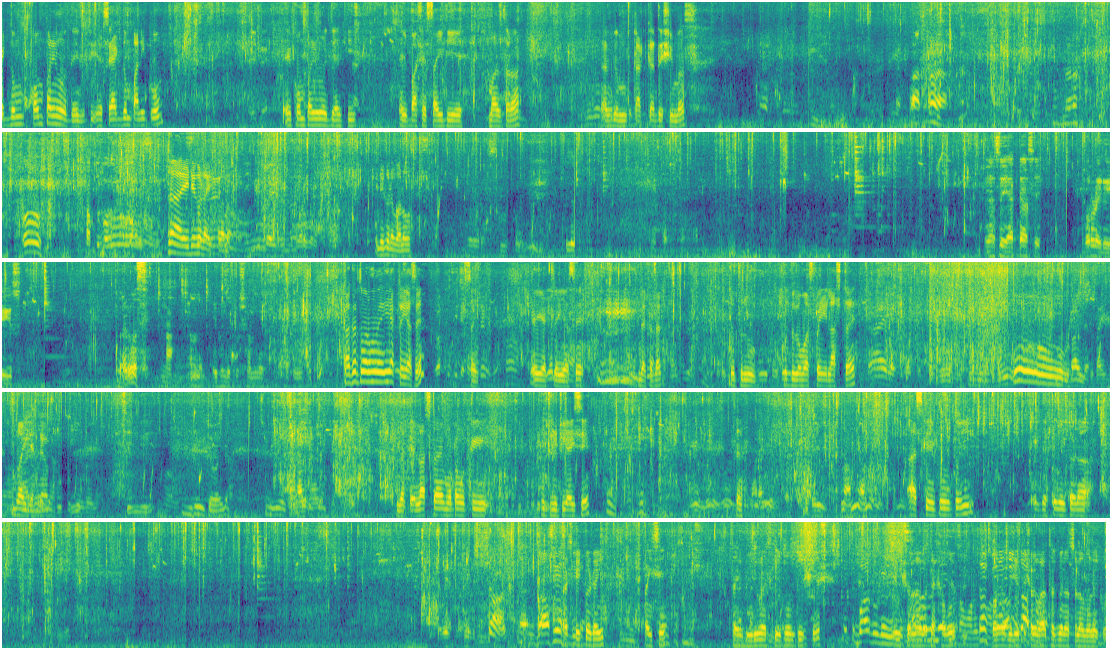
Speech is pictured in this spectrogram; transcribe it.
একদম কম পানির মধ্যে ঠিক আছে একদম পানি কম। এই কম পানির মধ্যে আর কি এই বাঁশের চাই দিয়ে মাছ ধরা। একদম টাটকা দেশি মাছ। ও তো হ্যাঁ এইটা কটাই ভালো এটা কটা ভালো আছে একটা আছে। বড়টাই রয়ে গেছে। আরও আছে না এখন দেখো সামনে। কাকার তোমার মনে হয় এই একটাই আছে। তাই এই একটাই আছে। দেখা যাক। কত কতগুলো মাছ পাই এই লাস্টটায় ও! বাইলে। লাস্টটায় মোটামুটি উটি উটি আইছে। আজকে এই পর্যন্তই। এই দেখেন, এই কটা আজকে কটাই পাইছে। তাই ভিডিও আজকে এই শেষ। ইনশাল্লাহ আবার দেখাবো। অন্য ভিডিওতে সবাই ভালো থাকবেন। আসসালামু আলাইকুম।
